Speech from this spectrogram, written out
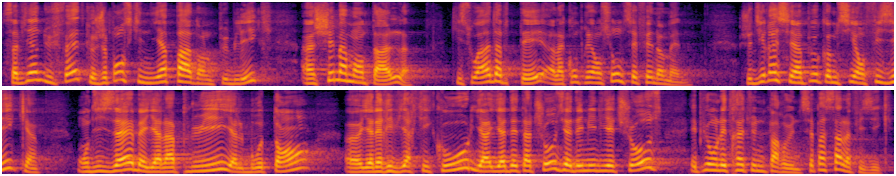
Ça vient du fait que je pense qu'il n'y a pas dans le public un schéma mental qui soit adapté à la compréhension de ces phénomènes. Je dirais c'est un peu comme si en physique, on disait ben, il y a la pluie, il y a le beau temps, euh, il y a les rivières qui coulent, il y, a, il y, a, des tas de choses, il y a des milliers de choses, et puis on les traite une par une. Ce n'est pas ça la physique.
